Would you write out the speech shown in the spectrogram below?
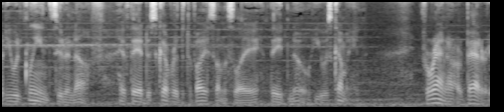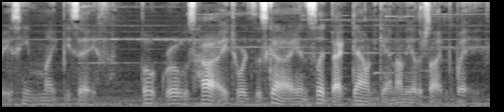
but he would glean soon enough. If they had discovered the device on the sleigh, they'd know he was coming. If it ran out of batteries, he might be safe. Boat rose high towards the sky and slid back down again on the other side of the wave.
